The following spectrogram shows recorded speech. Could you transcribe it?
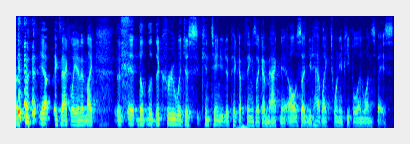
Yep exactly. And then like it, the the crew would just continue to pick up things like a magnet. All of a sudden you'd have like 20 people in one space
